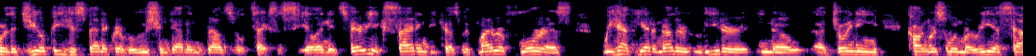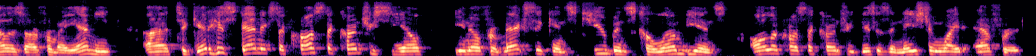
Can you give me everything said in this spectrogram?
for the GOP Hispanic Revolution down in Brownsville, Texas, CL. And it's very exciting because with Mayra Flores, we have yet another leader, you know, uh, joining Congresswoman Maria Salazar from Miami uh, to get Hispanics across the country, CL, you know, for Mexicans, Cubans, Colombians, all across the country. This is a nationwide effort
